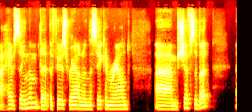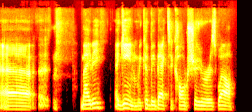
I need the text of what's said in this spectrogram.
I have seen them that the first round and the second round um, shifts a bit. Uh, maybe again, we could be back to cold shooter as well.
